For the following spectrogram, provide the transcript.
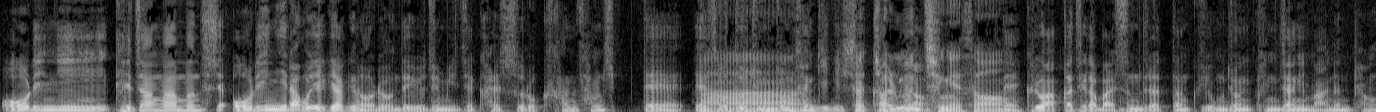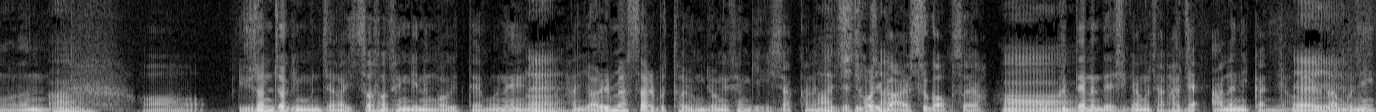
어린이 대장암은 사실 어린이라고 얘기하기는 어려운데 요즘 이제 갈수록 한 30대에서도 아, 종종 생기기 그러니까 시작하고요. 젊은 층에서. 네. 그리고 아까 제가 말씀드렸던 그 용종이 굉장히 많은 병은 어. 어 유전적인 문제가 있어서 생기는 거기 때문에 네. 한열 몇 살부터 용종이 생기기 시작하는데 아, 이제 진짜? 저희가 알 수가 없어요. 어. 어, 그때는 내시경을 잘 하지 않으니까요. 예, 그러다 예. 보니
